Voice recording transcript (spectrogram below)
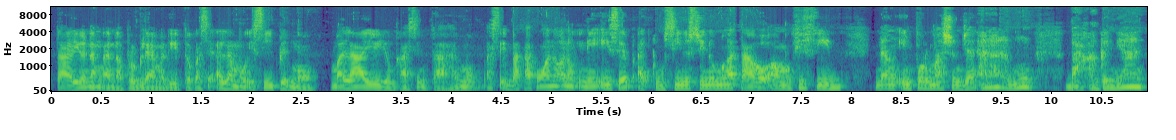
tayo ng ano, problema dito. Kasi alam mo, isipin mo, malayo yung kasintahan mo. Kasi baka kung ano-anong iniisip at kung sino-sino mga tao ang mag-feed ng impormasyon dyan. Ah, alam mo, baka ganyan,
